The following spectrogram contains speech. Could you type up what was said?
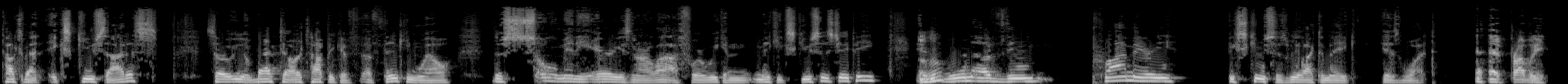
talked about excusitis. So, you know, back to our topic of, of thinking well, there's so many areas in our life where we can make excuses, JP. And mm-hmm. one of the primary excuses we like to make is what? Probably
